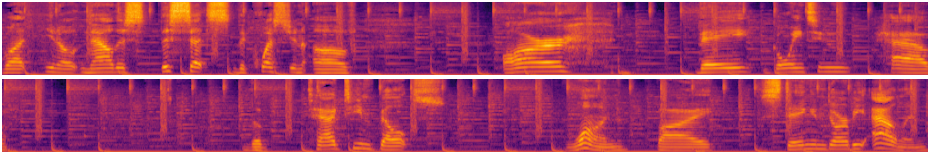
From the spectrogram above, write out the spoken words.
but you know now this this sets the question of are they going to have the tag team belts won by Sting and Darby Allin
